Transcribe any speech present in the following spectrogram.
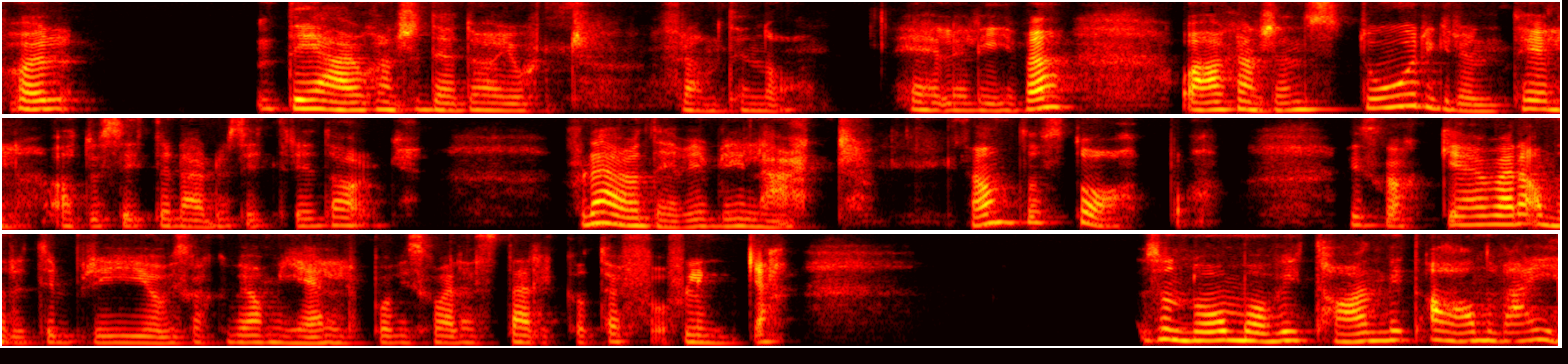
For det er jo kanskje det du har gjort fram til nå, hele livet, og er kanskje en stor grunn til at du sitter der du sitter i dag. For det er jo det vi blir lært, sant, å stå på. Vi skal ikke være andre til bry, og vi skal ikke be om hjelp, og vi skal være sterke og tøffe og flinke. Så nå må vi ta en litt annen vei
